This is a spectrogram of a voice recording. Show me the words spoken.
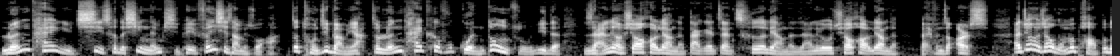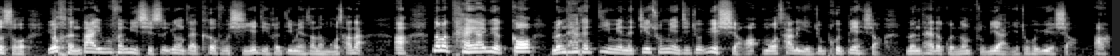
轮胎与汽车的性能匹配分析》，上面说啊，这统计表明啊，这轮胎克服滚动阻力的燃料消耗量呢，大概占车辆的燃油消耗量的。百分之二十，哎，就好像我们跑步的时候，有很大一部分力气是用在克服鞋底和地面上的摩擦的啊。那么胎压越高，轮胎和地面的接触面积就越小，摩擦力也就不会变小，轮胎的滚动阻力啊也就会越小啊。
